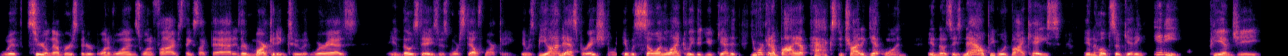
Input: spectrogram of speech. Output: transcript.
with serial numbers that are one of ones, one of fives, things like that. And they're marketing to it. Whereas in those days, there's more stealth marketing. It was beyond aspirational. It was so unlikely that you'd get it. You weren't going to buy up packs to try to get one in those days. Now people would buy case in hopes of getting any PMG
